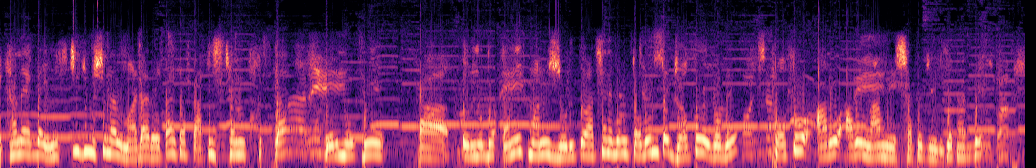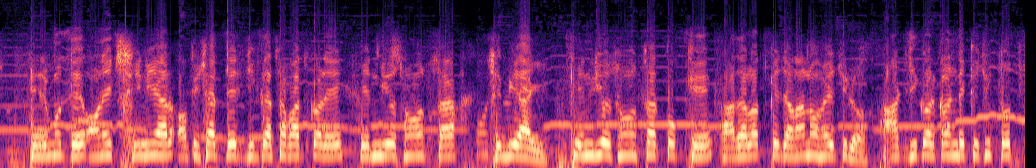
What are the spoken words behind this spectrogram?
এখানে একটা ইনস্টিটিউশনাল মার্ডার, এটা একটা প্রাতিষ্ঠানিক হত্যা। এর মধ্যে এর মধ্যে অনেক মানুষ জড়িত আছেন এবং তদন্ত যত এগোবে, তত আরও আরও নাম এর সাথে জড়িত থাকবে। এর মধ্যে অনেক সিনিয়র অফিসারদের জিজ্ঞাসাবাদ করে কেন্দ্রীয় সংস্থা সিবিআই কেন্দ্রীয় সংস্থার পক্ষে আদালতকে জানানো হয়েছিল আরজিকর কাণ্ডে কিছু তথ্য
